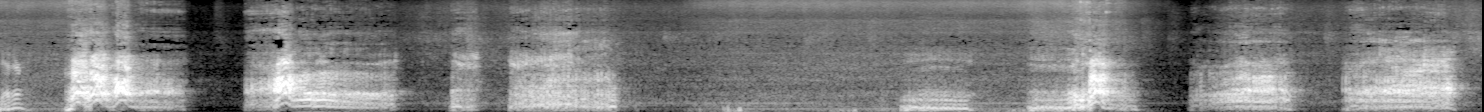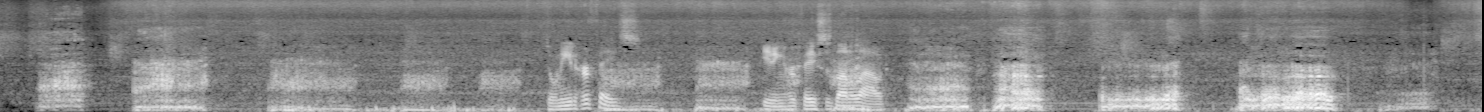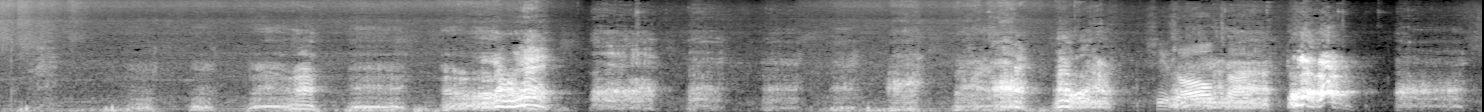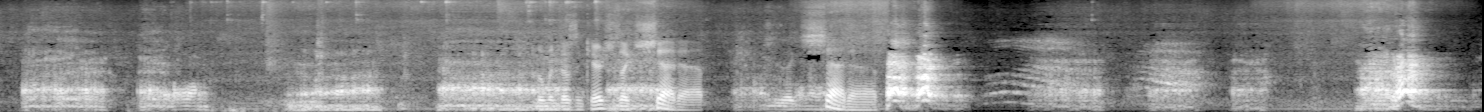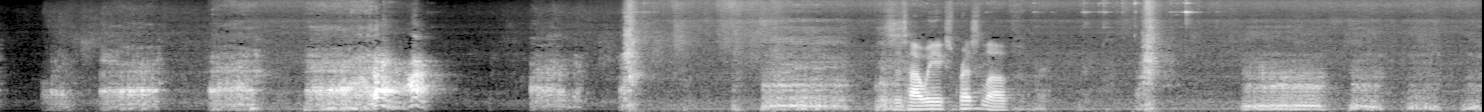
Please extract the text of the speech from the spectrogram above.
Get her. Don't eat her face. Eating her face is not allowed. She is all tongue. Lumen doesn't care. She's like, shut up. She's like, shut up. This is how we express love.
